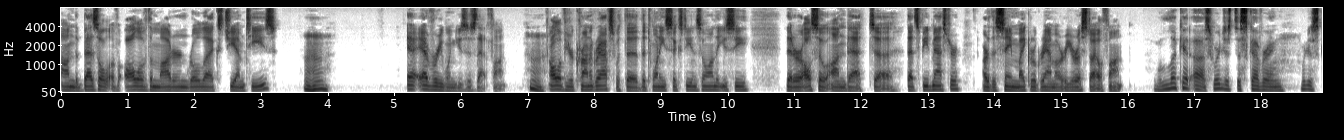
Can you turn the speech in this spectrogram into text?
on the bezel of all of the modern Rolex GMTs. Mhm. E- Everyone uses that font. Hmm. All of your chronographs with the the 2060 and so on that you see that are also on that uh, that Speedmaster are the same microgramma or Eurostile font. Well, look at us. We're just discovering. We're just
